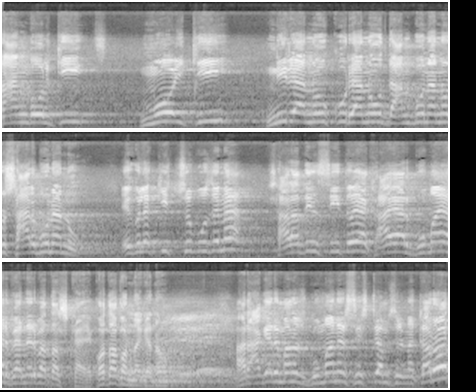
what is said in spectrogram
নাঙ্গল কি, মই কি নিরানু কুরানু দান বুনানু, সার বুনানু, এগুলো কিচ্ছু বুঝে না, সারাদিন শীত হয়ে খায় আর ঘুমায় আর ভ্যানের বাতাস খায়, কথা কর না কেন? আর আগের মানুষ ঘুমানোর সিস্টেম ছিল না, কারণ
